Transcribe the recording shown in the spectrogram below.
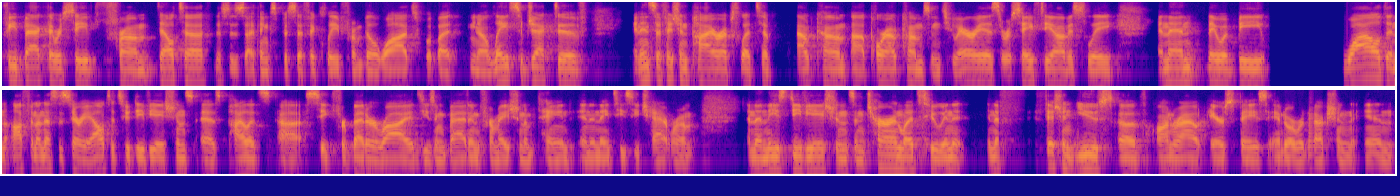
feedback they received from Delta. This is, I think, specifically from Bill Watts, but, you know, late subjective and insufficient PIREPs led to outcome uh, poor outcomes in two areas. There was safety, obviously, and then they would be wild and often unnecessary altitude deviations as pilots uh, seek for better rides using bad information obtained in an ATC chat room. And then these deviations in turn led to in, inefficient use of en route airspace and or reduction in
